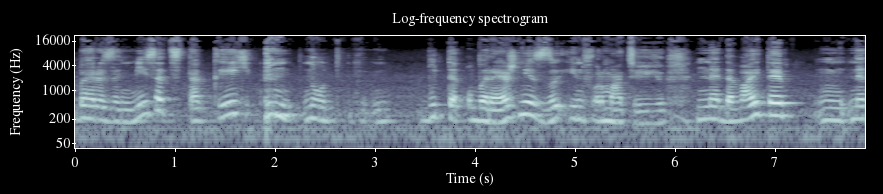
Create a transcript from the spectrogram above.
березень місяць такий, ну, будьте обережні з інформацією. Не давайте, не,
